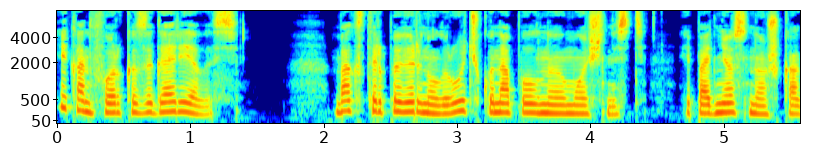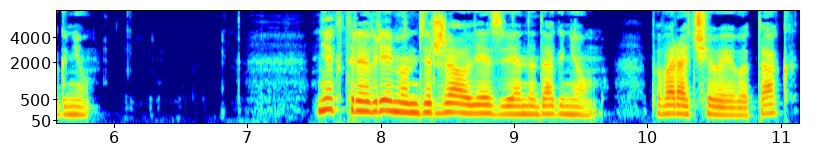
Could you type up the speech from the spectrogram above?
и конфорка загорелась. Бакстер повернул ручку на полную мощность и поднес нож к огню. Некоторое время он держал лезвие над огнем, поворачивая его так,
